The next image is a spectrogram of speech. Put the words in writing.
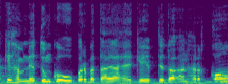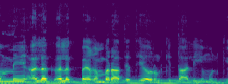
کہ ہم نے تم کو اوپر بتایا ہے کہ ابتدا ہر قوم میں الگ الگ پیغمبر آتے تھے اور ان کی تعلیم ان کی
